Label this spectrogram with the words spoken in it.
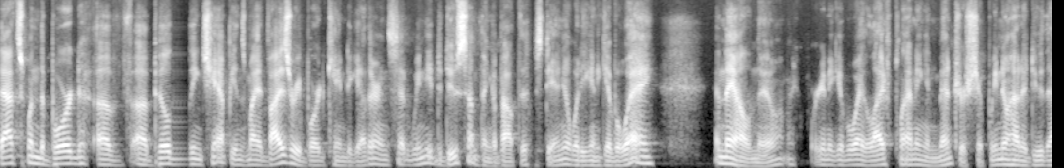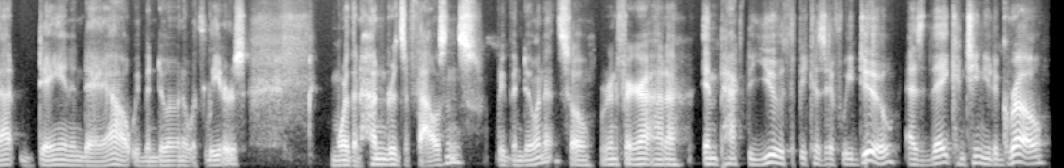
that's when the board of uh, building champions my advisory board came together and said we need to do something about this daniel. What are you going to give away and they all knew. I'm like, we're going to give away life planning and mentorship. We know how to do that day in and day out. We've been doing it with leaders more than hundreds of thousands. We've been doing it. So we're going to figure out how to impact the youth because if we do, as they continue to grow,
